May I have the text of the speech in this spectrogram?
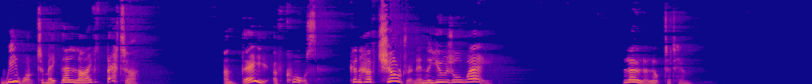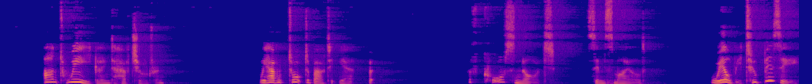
We want to make their lives better. And they, of course, can have children in the usual way. Lola looked at him. Aren't we going to have children? We haven't talked about it yet, but. Of course not, Sim smiled. We'll be too busy.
